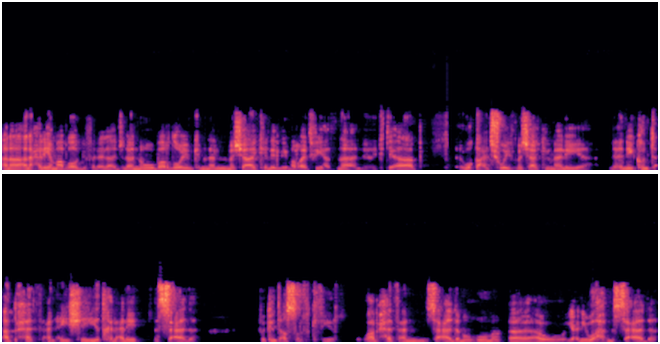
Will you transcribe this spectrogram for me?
أنا أنا حاليا ما أبغى أوقف العلاج لأنه برضو يمكن من المشاكل اللي مريت فيها أثناء الاكتئاب وقعت شوي في مشاكل مالية لأني كنت أبحث عن أي شيء يدخل عليه السعادة. فكنت أصرف كثير وأبحث عن سعادة موهومة آه، أو يعني وهم السعادة.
